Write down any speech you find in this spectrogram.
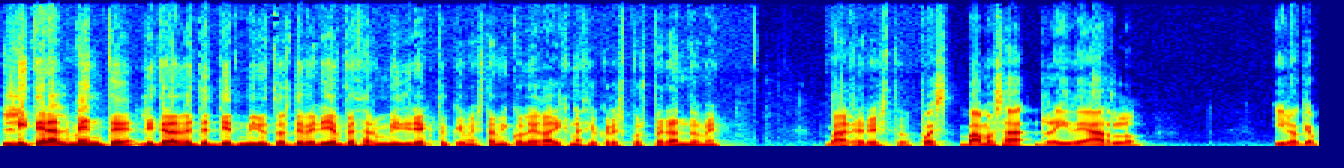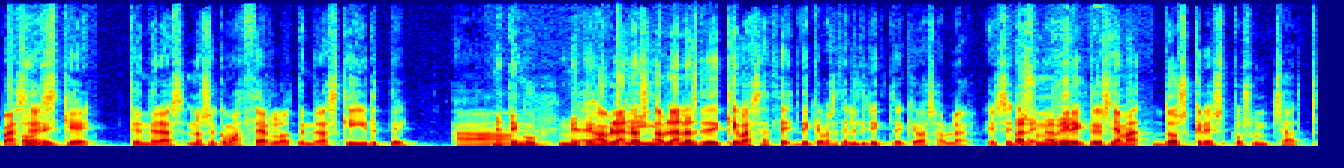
Literalmente, literalmente en 10 minutos debería empezar mi directo, que me está mi colega Ignacio Crespo esperándome. Vale, hacer esto. Pues vamos a reidearlo. Y lo que pasa es que tendrás, no sé cómo hacerlo, tendrás que irte a. Me tengo- me Eh, tengo háblanos, que ir. háblanos de qué vas a hacer, de qué vas a hacer el directo, de qué vas a hablar. Es, es un a ver. directo que se llama Dos Crespos, un chat.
